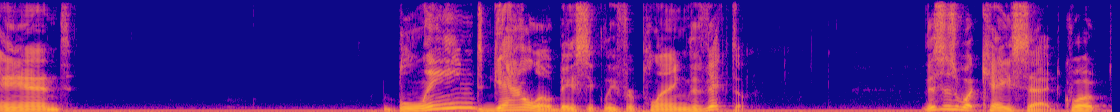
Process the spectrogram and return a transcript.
And blamed Gallo basically for playing the victim. This is what Kay said, quote,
